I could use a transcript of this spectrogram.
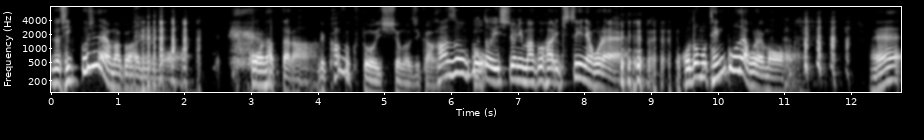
ら引っ越しだよ幕張にも こうなったら。で家族と一緒の時間。家族と一緒に幕張きついねこれ。子供転校だよこれもうえ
